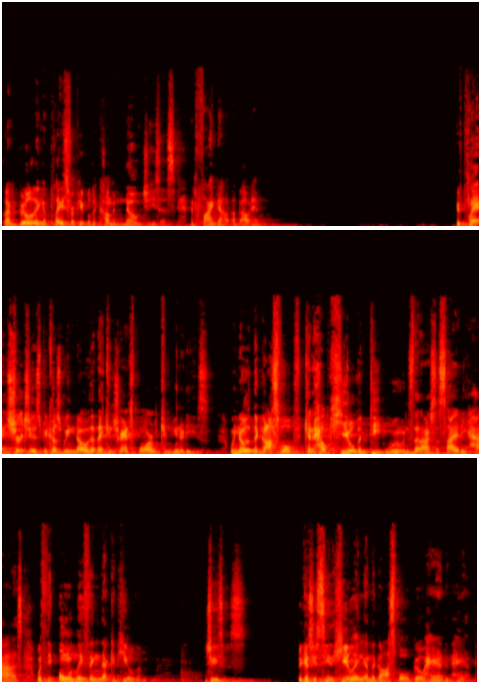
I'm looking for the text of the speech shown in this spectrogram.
But I'm building a place for people to come and know Jesus and find out about him. We plant churches because we know that they can transform communities. We know that the gospel can help heal the deep wounds that our society has with the only thing that can heal them Jesus. Because you see, healing and the gospel go hand in hand.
